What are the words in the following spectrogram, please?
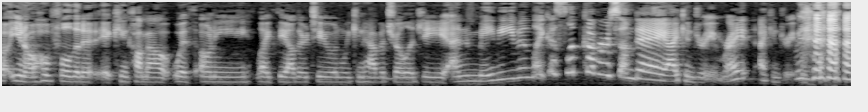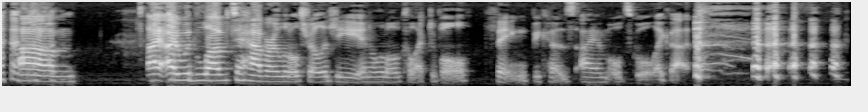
uh, you know, hopeful that it, it, can come out with Oni like the other two and we can have a trilogy and maybe even like a slipcover someday. I can dream, right? I can dream. um, I, I, would love to have our little trilogy in a little collectible thing because I am old school like that.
